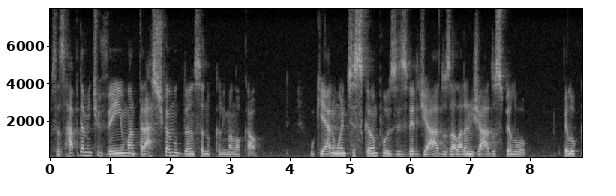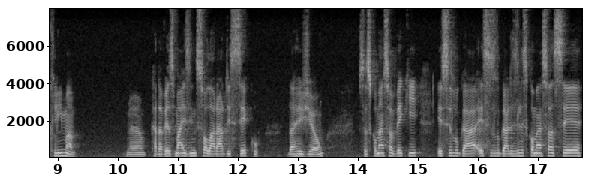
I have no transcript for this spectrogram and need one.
vocês rapidamente veem uma drástica mudança no clima local. O que eram antes campos esverdeados, alaranjados pelo, pelo clima né, cada vez mais ensolarado e seco da região, vocês começam a ver que esse lugar, esses lugares eles começam a ser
